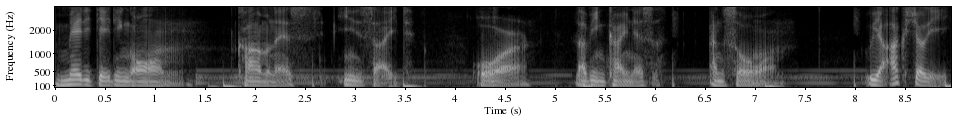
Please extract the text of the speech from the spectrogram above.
meditating on calmness, insight, or loving kindness, and so on. We are actually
